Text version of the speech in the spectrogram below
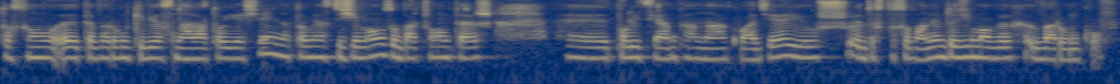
To są e, te warunki wiosna, lato, jesień, natomiast zimą zobaczą też e, policjanta na kładzie już dostosowanym do zimowych warunków.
